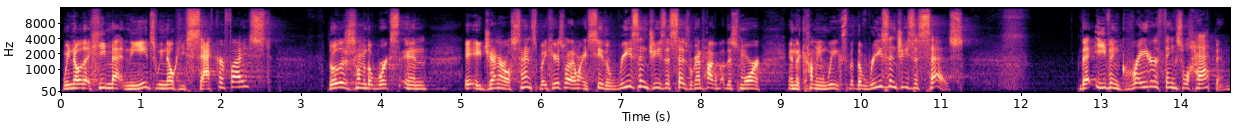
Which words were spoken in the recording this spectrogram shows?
we know that he met needs. We know he sacrificed. Those are some of the works in a general sense. But here's what I want you to see the reason Jesus says, we're going to talk about this more in the coming weeks, but the reason Jesus says that even greater things will happen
